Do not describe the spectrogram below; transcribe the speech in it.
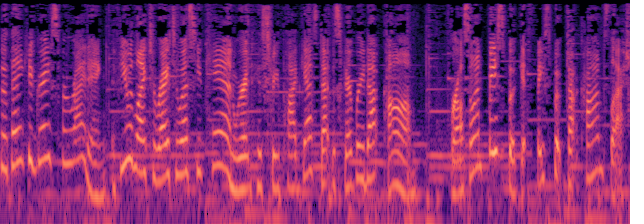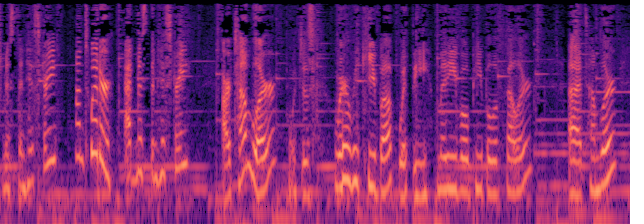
So thank you, Grace, for writing. If you would like to write to us, you can. We're at historypodcast.discovery.com. We're also on Facebook at facebook.com slash History, on Twitter at History, our Tumblr, which is where we keep up with the medieval people of color, uh, Tumblr,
